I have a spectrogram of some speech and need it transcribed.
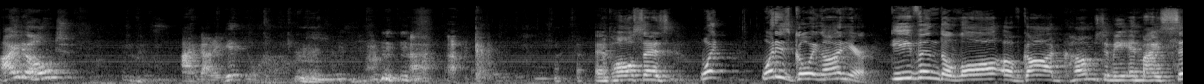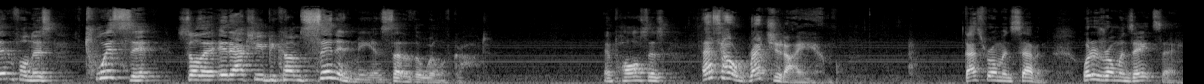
I don't. I gotta get one. and Paul says, what, what is going on here? Even the law of God comes to me, and my sinfulness twists it so that it actually becomes sin in me instead of the will of God. And Paul says, that's how wretched I am. That's Romans 7. What does Romans 8 say?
